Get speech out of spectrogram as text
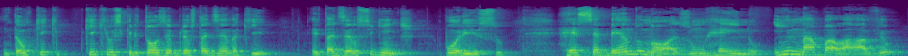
Então, o que, que, que o escritor aos Hebreus está dizendo aqui? Ele está dizendo o seguinte: por isso, recebendo nós um reino inabalável,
